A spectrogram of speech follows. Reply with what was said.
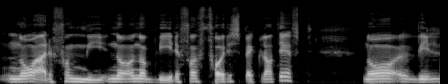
nå, nå, nå blir det for, for spekulativt. Nå vil,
